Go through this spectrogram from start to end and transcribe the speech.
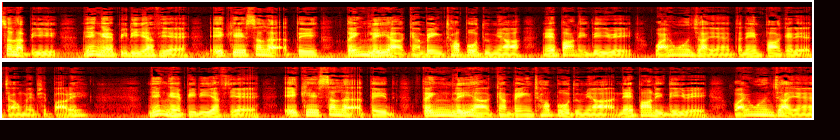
ဆက်လက်ပြီးမြင့်ငယ် PDF ရဲ့ AK ဆက်လက်အသေး3400ကမ်ပိန်းထောက်ပို့သူများနေပါနေသေး၍ဝိုင်းဝန်းကြရန်သတင်းပါခဲ့တဲ့အကြောင်းပဲဖြစ်ပါတယ်မြင့်ငယ် PDF ရဲ့ AK ဆက်လက်အသေးသိန်း400ကမ်ပိန်းထောက်ပို့သူများအနေပါနေသေး၍ဝိုင်းဝန်းကြရန်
